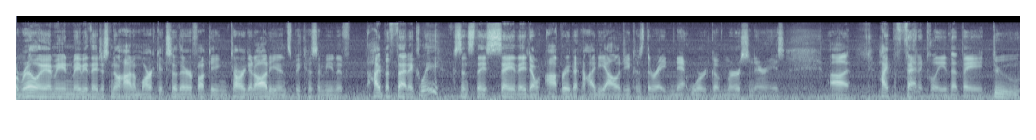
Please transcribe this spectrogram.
But really, I mean, maybe they just know how to market to their fucking target audience because, I mean, if hypothetically, since they say they don't operate an ideology because they're a network of mercenaries, uh, hypothetically that they do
